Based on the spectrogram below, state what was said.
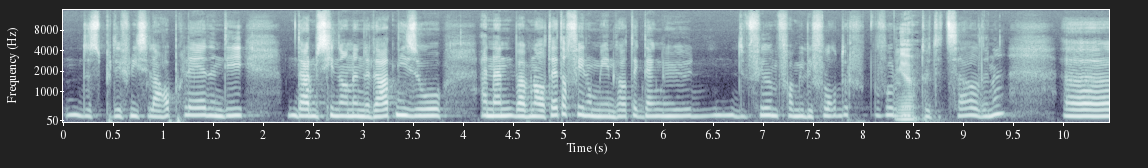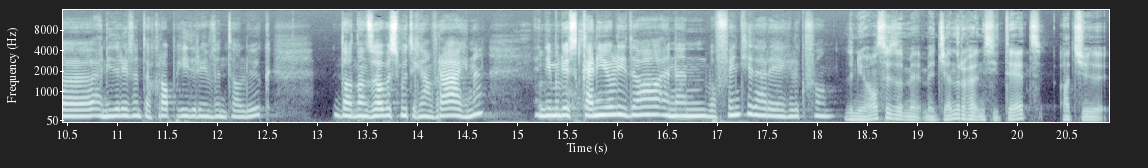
dus per definitie laag opgeleiden, die daar misschien dan inderdaad niet zo... En dan, we hebben altijd dat fenomeen gehad. Ik denk nu, de film Familie Flodder bijvoorbeeld doet hetzelfde. Hè? Uh, en iedereen vindt dat grappig, iedereen vindt dat leuk. Dan, dan zouden we eens moeten gaan vragen, hè? In die milieus kennen jullie dat en, en wat vind je daar eigenlijk van? De nuance is dat met, met gender of etniciteit had je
